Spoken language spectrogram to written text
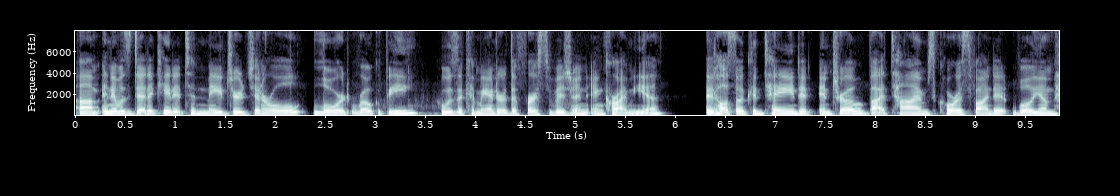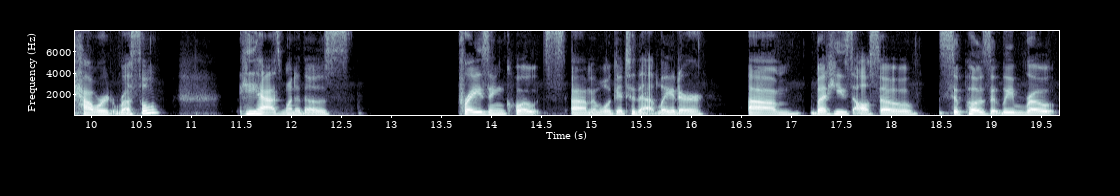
Um, and it was dedicated to Major General Lord Rokeby, who was a commander of the 1st Division in Crimea. It also contained an intro by Times correspondent William Howard Russell. He has one of those praising quotes, um, and we'll get to that later. Um, but he's also supposedly wrote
